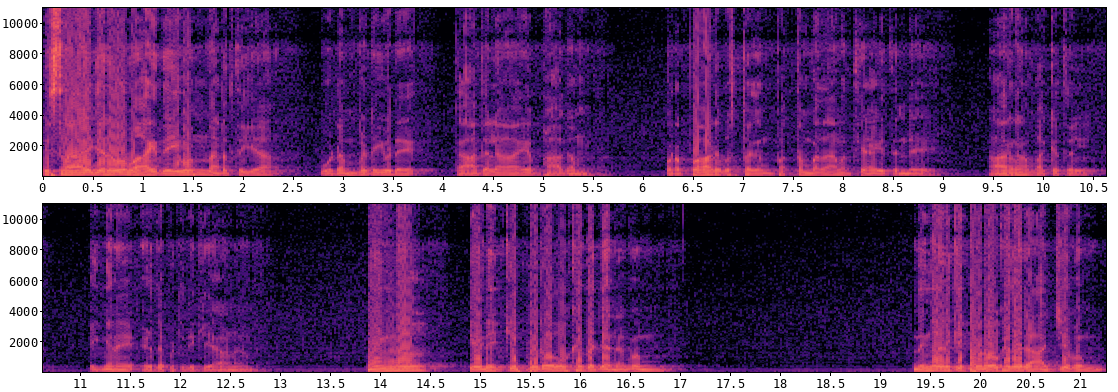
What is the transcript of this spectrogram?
ഇസ്രായേൽ ജനവുമായി ദൈവം നടത്തിയ ഉടമ്പടിയുടെ കാതലായ ഭാഗം പുറപ്പാട് പുസ്തകം പത്തൊമ്പതാം അധ്യായത്തിന്റെ ആറാം വാക്യത്തിൽ ഇങ്ങനെ എഴുതപ്പെട്ടിരിക്കുകയാണ്. നിങ്ങൾ എനിക്ക് പുരോഹിത ജനവും നിങ്ങൾ എനിക്ക് പുരോഹിത രാജ്യവും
